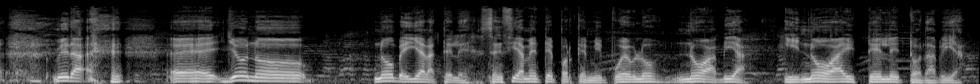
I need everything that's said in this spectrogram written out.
Mira, eh, yo no, no veía la tele, sencillamente porque en mi pueblo no había y no hay tele todavía.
